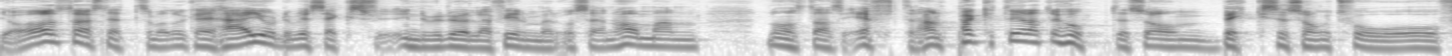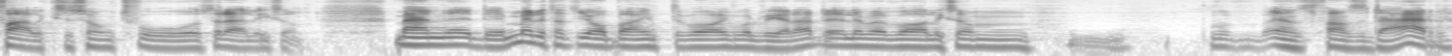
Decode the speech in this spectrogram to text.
Jag har snett som att okej, här gjorde vi sex individuella filmer och sen har man någonstans i efterhand paketerat ihop det som Beck säsong två och Falk säsong två och sådär liksom. Men eh, det är möjligt att jag bara inte var involverad eller var liksom ens fanns där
